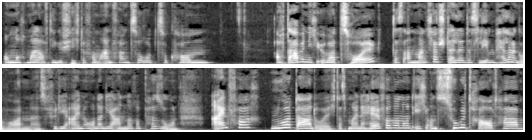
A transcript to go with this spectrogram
Um nochmal auf die Geschichte vom Anfang zurückzukommen, auch da bin ich überzeugt, dass an mancher Stelle das Leben heller geworden ist für die eine oder die andere Person. Einfach nur dadurch, dass meine Helferin und ich uns zugetraut haben,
